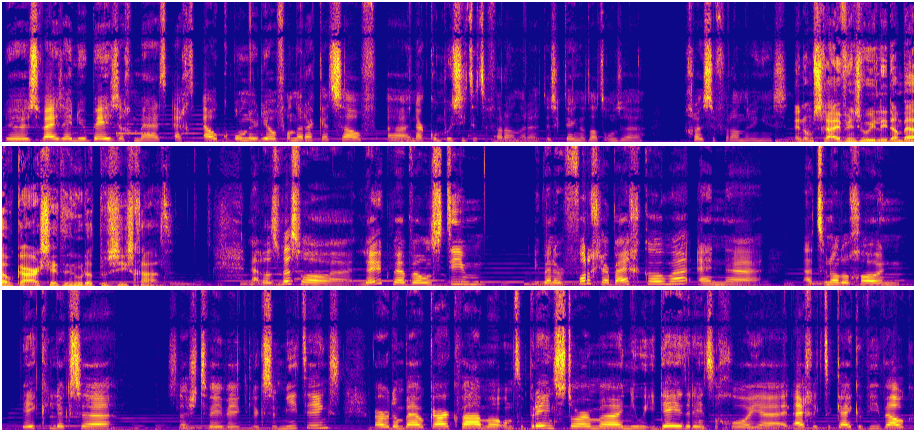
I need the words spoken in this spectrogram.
Dus wij zijn nu bezig met echt elk onderdeel van de raket zelf uh, naar composieten te veranderen. Dus ik denk dat dat onze grootste verandering is. En omschrijf eens hoe jullie dan bij elkaar zitten en hoe dat precies gaat. Nou, dat is best wel uh, leuk. We hebben ons team. Ik ben er vorig jaar bijgekomen en uh, nou, toen hadden we gewoon wekelijkse slash tweewekelijkse meetings. Waar we dan bij elkaar kwamen om te brainstormen, nieuwe ideeën erin te gooien. En eigenlijk te kijken wie welk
